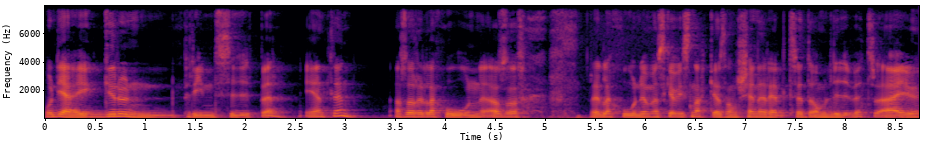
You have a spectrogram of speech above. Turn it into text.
Og det er jo grundprinciper egentlig. Altså relationer, alltså relationer, men skal vi snakke sånn generellt sett om livet så er jo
